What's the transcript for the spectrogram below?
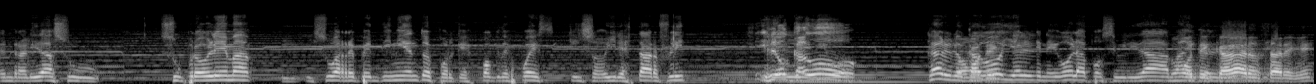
en realidad su, su problema y, y su arrepentimiento es porque Spock después quiso ir a Starfleet. Y lo cagó. negó- claro, y lo ¿Cómo cagó te- y él le negó la posibilidad a ¿Cómo Michael te cagaron, de- Sarek, eh?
